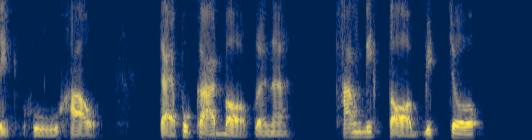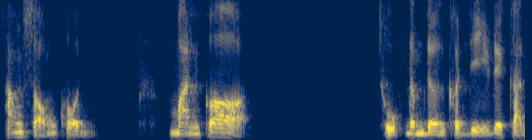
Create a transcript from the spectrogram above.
ติดหูเขาแต่ผู้การบอกเลยนะ ทั้งบิ๊กต่อบิ๊กโจ๊กทั้งสองคน มันก็ถูกดำเนินคดีด้วยกัน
